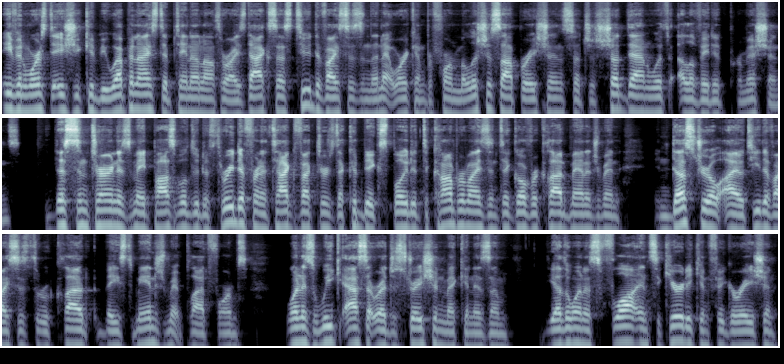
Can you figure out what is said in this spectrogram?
Even worse, the issue could be weaponized to obtain unauthorized access to devices in the network and perform malicious operations such as shutdown with elevated permissions. This, in turn, is made possible due to three different attack vectors that could be exploited to compromise and take over cloud management industrial IoT devices through cloud based management platforms. One is weak asset registration mechanism, the other one is flaw in security configuration.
